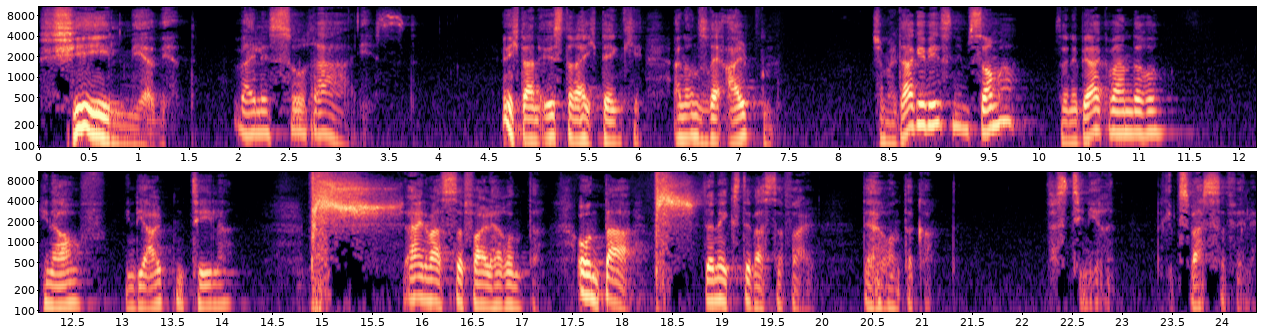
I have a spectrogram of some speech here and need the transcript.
Viel mehr wert, weil es so rar ist. Wenn ich da an Österreich denke, an unsere Alpen, schon mal da gewesen im Sommer, so eine Bergwanderung, hinauf in die Alpentäler, psch, ein Wasserfall herunter. Und da, psch, der nächste Wasserfall, der herunterkommt. Faszinierend. Da gibt es Wasserfälle.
